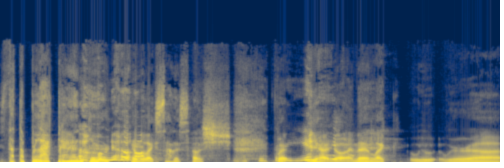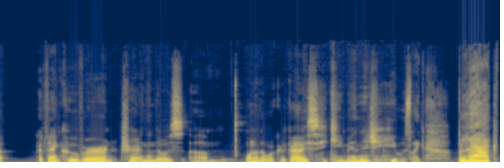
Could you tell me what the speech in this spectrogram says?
"Is that the Black Panther?" Oh, no. And we're like, "Silence, silence, shh." But yeah, no. And then like we we were uh, at Vancouver and and then there was um, one of the worker guys. He came in and he was like, "Black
